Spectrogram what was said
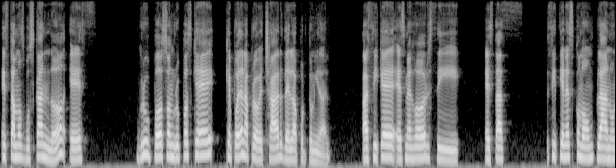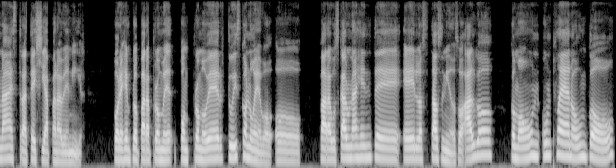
estamos buscando es grupos, son grupos que, que pueden aprovechar de la oportunidad. Así que es mejor si estás, si tienes como un plan, una estrategia para venir. Por ejemplo, para promover tu disco nuevo o para buscar una gente en los Estados Unidos o algo como un, plan o un goal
